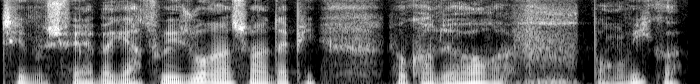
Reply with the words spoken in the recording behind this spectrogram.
Tu sais, je fais la bagarre tous les jours hein, sur un tapis. Donc en dehors, pas envie, quoi.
